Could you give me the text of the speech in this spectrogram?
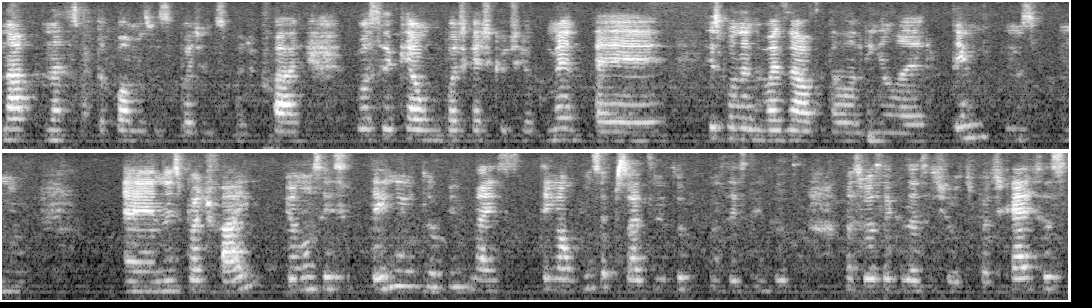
na, nessas plataformas, você pode ir no Spotify. Você quer um podcast que eu te recomendo, é Respondendo Mais Alto, da Laurinha Lero. Tem no, no, é, no Spotify. Eu não sei se tem no YouTube, mas tem alguns episódios no YouTube. Se tem todos. Mas se você quiser assistir outros podcasts,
